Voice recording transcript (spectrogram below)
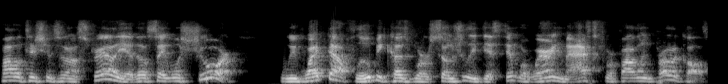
politicians in Australia, they'll say, well, sure, we've wiped out flu because we're socially distant, we're wearing masks, we're following protocols.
